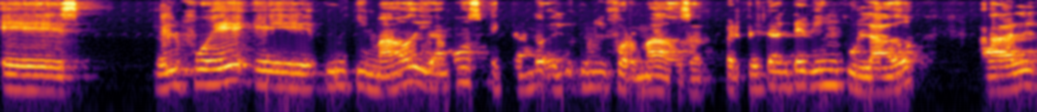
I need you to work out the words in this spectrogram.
él fue eh, ultimado, digamos, estando él uniformado, o sea, perfectamente vinculado al,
